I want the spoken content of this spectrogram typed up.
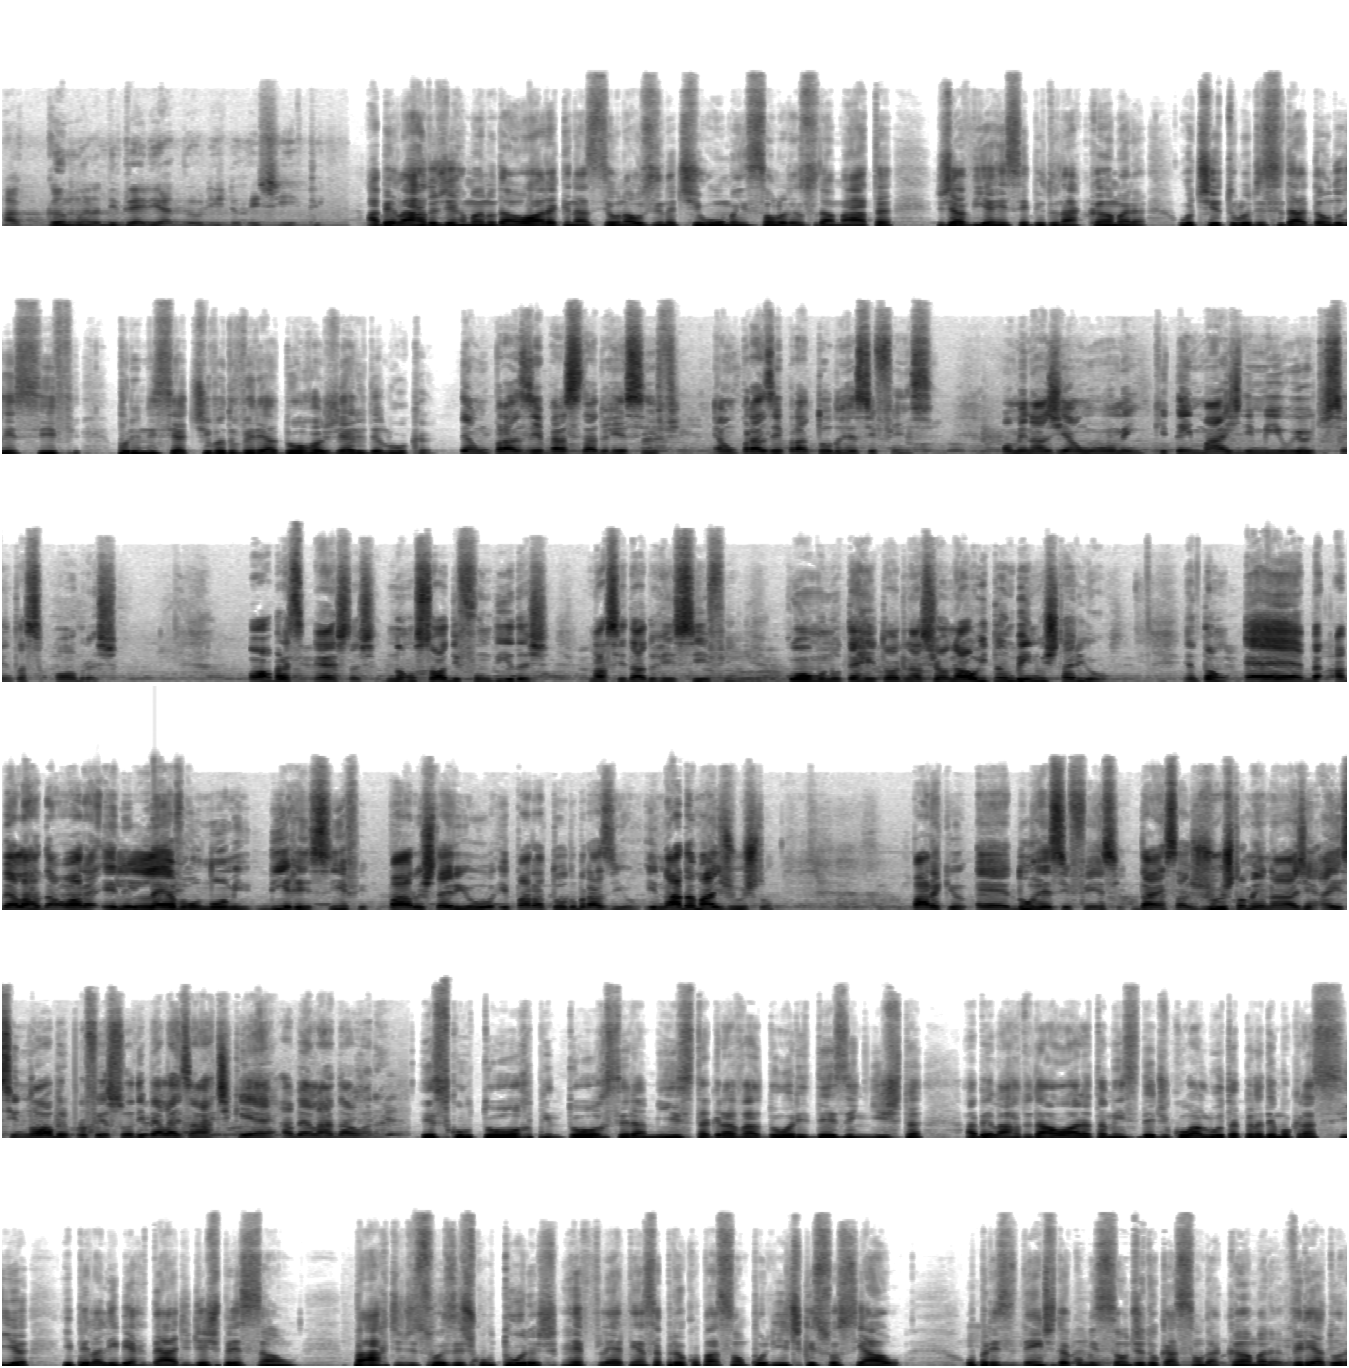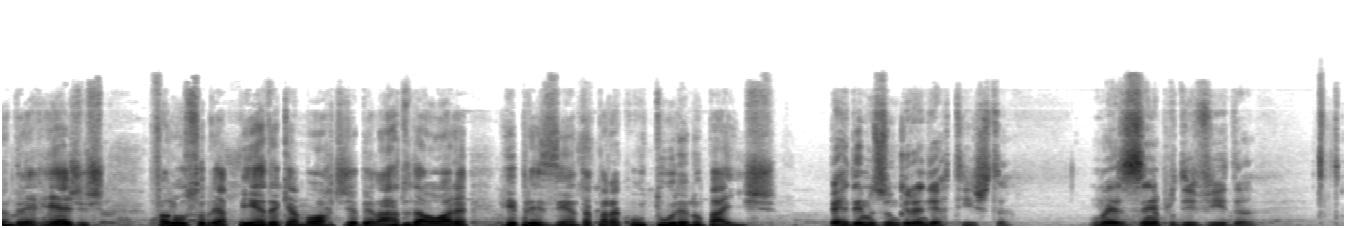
a Câmara de Vereadores do Recife. Abelardo Germano da Hora, que nasceu na usina Tiúma, em São Lourenço da Mata, já havia recebido na Câmara o título de cidadão do Recife, por iniciativa do vereador Rogério De Luca. É um prazer para a cidade do Recife, é um prazer para todo recifense. Homenagear um homem que tem mais de 1.800 obras. Obras estas não só difundidas na cidade do Recife, como no território nacional e também no exterior. Então, é, Abelar da Hora, ele leva o nome de Recife para o exterior e para todo o Brasil. E nada mais justo para que é, do Recifense dar essa justa homenagem a esse nobre professor de belas artes que é Abelar da Hora. Escultor, pintor, ceramista, gravador e desenhista, Abelardo da Hora também se dedicou à luta pela democracia e pela liberdade de expressão. Parte de suas esculturas refletem essa preocupação política e social. O presidente da Comissão de Educação da Câmara, vereador André Regis, falou sobre a perda que a morte de Abelardo da Hora representa para a cultura no país. Perdemos um grande artista, um exemplo de vida,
